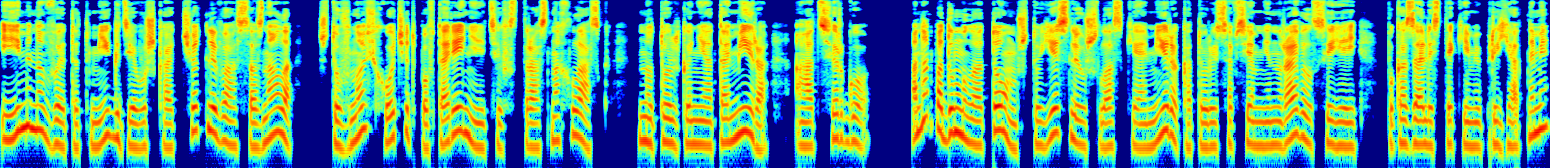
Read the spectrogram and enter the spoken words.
и именно в этот миг девушка отчетливо осознала, что вновь хочет повторения этих страстных ласк, но только не от Амира, а от Серго. Она подумала о том, что если уж ласки Амира, который совсем не нравился ей, показались такими приятными,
